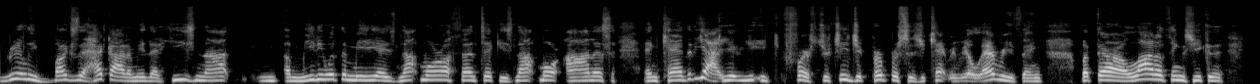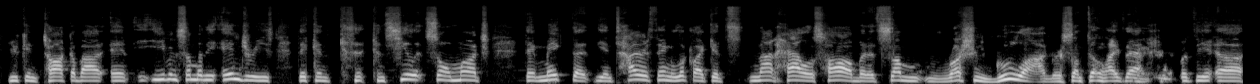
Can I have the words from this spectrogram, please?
really bugs the heck out of me that he's not a meeting with the media. He's not more authentic. He's not more honest and candid. Yeah, you, you for strategic purposes, you can't reveal everything, but there are a lot of things you can you can talk about, and even some of the injuries they can c- conceal it so much they make the the entire thing look like it's not Halas Hall, but it's some Russian gulag or something like that right. with the uh,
